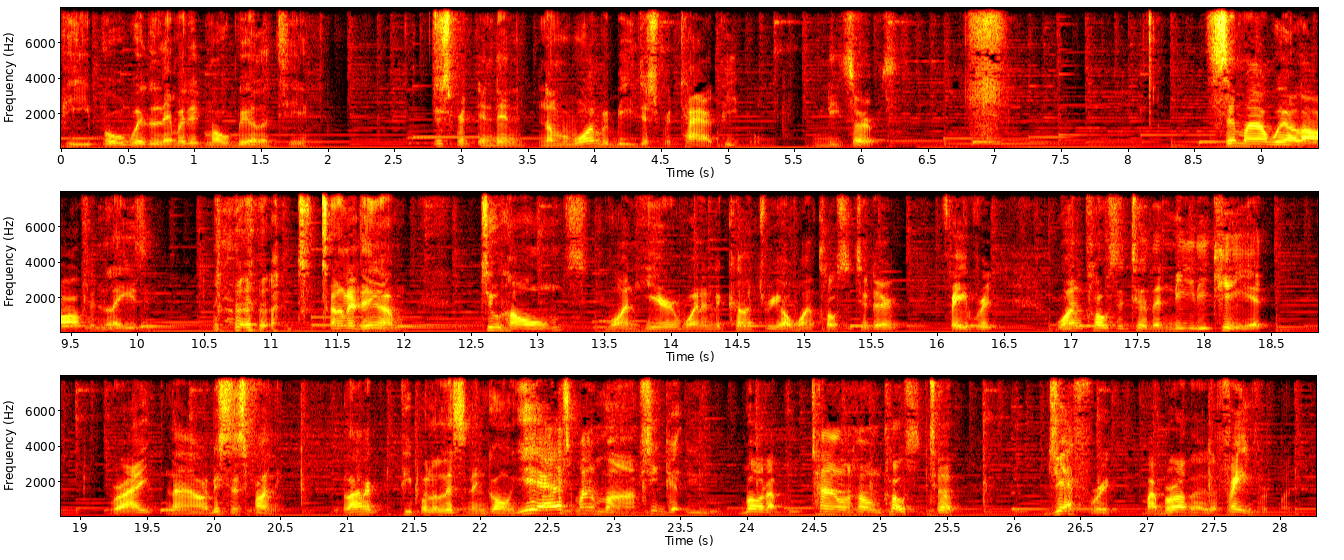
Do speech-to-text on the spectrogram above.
people with limited mobility. Just and then number one would be just retired people who need service. Semi well off and lazy. a ton of them. Two homes, one here, one in the country, or one closer to their favorite, one closer to the needy kid. Right? Now, this is funny a lot of people are listening going, yeah, that's my mom. She got, bought a townhome closer to Jeffrey, my brother, the favorite one.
